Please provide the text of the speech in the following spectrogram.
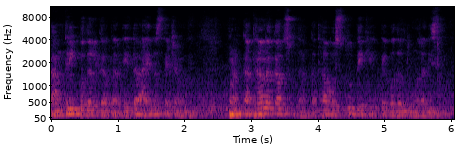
तांत्रिक बदल करता ते तर आहेतच त्याच्यामध्ये. पण कथानकात सुद्धा कथावस्तूत देखील ते बदल तुम्हाला दिसतील.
